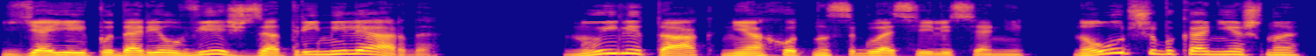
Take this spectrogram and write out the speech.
Я ей подарил вещь за 3 миллиарда. Ну или так, неохотно согласились они, но лучше бы, конечно...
